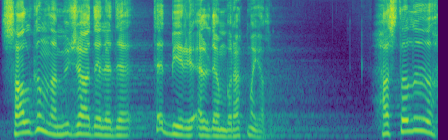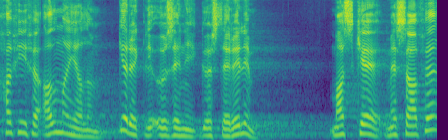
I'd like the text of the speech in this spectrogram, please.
salgınla mücadelede tedbiri elden bırakmayalım. Hastalığı hafife almayalım, gerekli özeni gösterelim. Maske, mesafe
